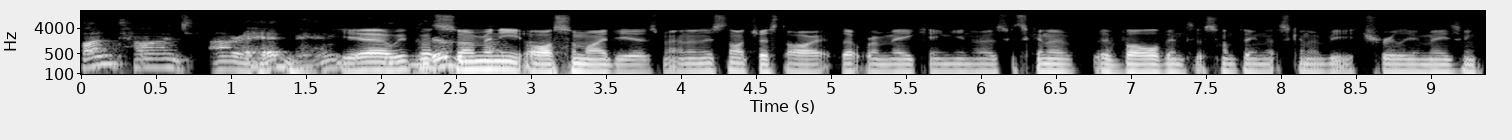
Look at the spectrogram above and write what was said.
fun times are ahead man Yeah, we've got Really so many times. awesome ideas, man. And it's not just art that we're making, you know, it's, it's going to evolve into something that's going to be truly amazing.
